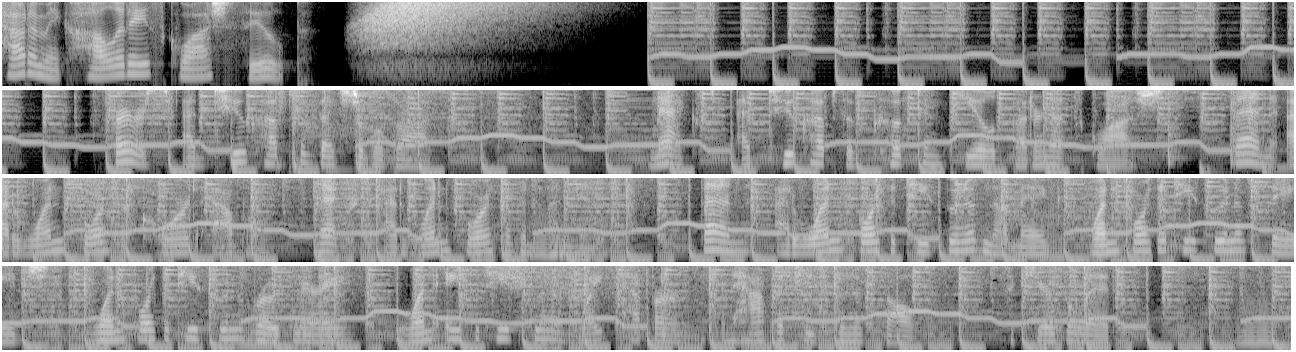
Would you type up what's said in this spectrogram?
How to make holiday squash soup. First, add 2 cups of vegetable broth. Next, add 2 cups of cooked and peeled butternut squash. Then add 1 4th a cored apple. Next, add 1 4th of an onion. Then add 1 4th a teaspoon of nutmeg, 1 4th a teaspoon of sage, 1 4th a teaspoon of rosemary, 1 8th a teaspoon of white pepper, and half a teaspoon of salt. Secure the lid.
